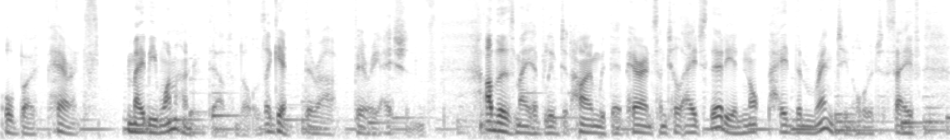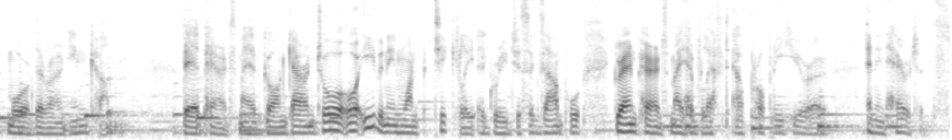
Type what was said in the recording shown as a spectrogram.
or both parents. Maybe $100,000. Again, there are variations. Others may have lived at home with their parents until age 30 and not paid them rent in order to save more of their own income. Their parents may have gone guarantor, or even in one particularly egregious example, grandparents may have left our property hero an inheritance.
